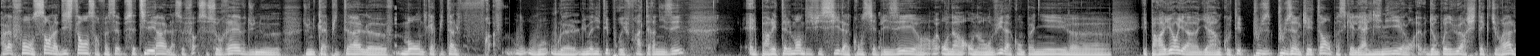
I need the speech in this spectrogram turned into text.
à la fois on sent la distance, enfin cet idéal, ce, ce rêve d'une d'une capitale monde, capitale où, où l'humanité pourrait fraterniser, elle paraît tellement difficile à conscientiser. On a, on a envie d'accompagner. Euh, et par ailleurs, il y, a, il y, a, un côté plus, plus inquiétant parce qu'elle est alignée. Alors, d'un point de vue architectural,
